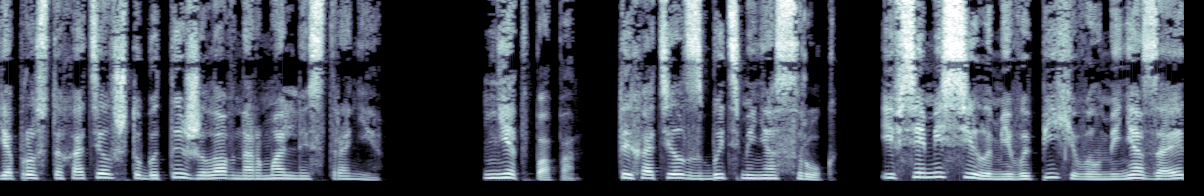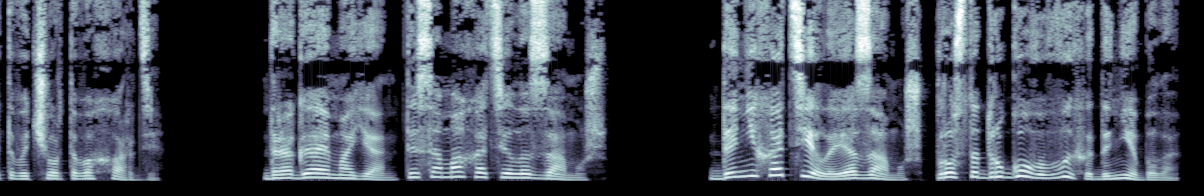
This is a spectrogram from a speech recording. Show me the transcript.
Я просто хотел, чтобы ты жила в нормальной стране. Нет, папа, ты хотел сбыть меня с рук и всеми силами выпихивал меня за этого чертова Харди. Дорогая моя, ты сама хотела замуж. Да не хотела я замуж, просто другого выхода не было.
